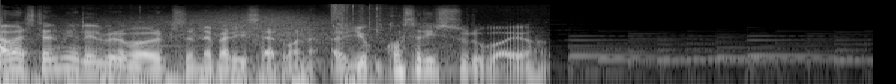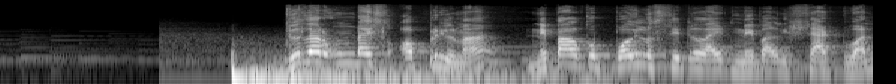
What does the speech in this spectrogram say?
आवाज tell me little bit about Nepali sat one. यो कसरी सुरु भयो? दुई हजार उन्नाइस अप्रिलमा नेपालको पहिलो सेटेलाइट नेपाली स्याट वान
